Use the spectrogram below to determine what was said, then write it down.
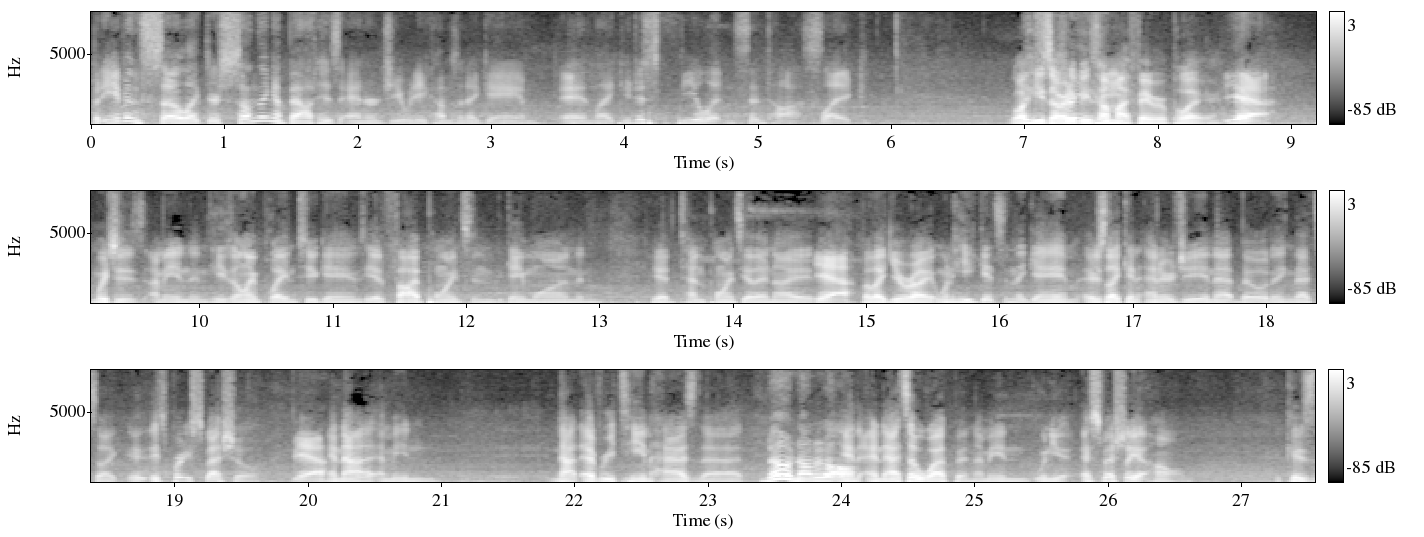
But even so, like there's something about his energy when he comes in a game, and like you just feel it in Cintas. Like, Well, he's already crazy. become my favorite player, yeah, which is, I mean, and he's only played in two games. He had five points in game one, and he had ten points the other night. yeah, But like you're right, when he gets in the game, there's like an energy in that building that's like it, it's pretty special. yeah. And not, I mean, not every team has that, no, not at all. and and that's a weapon. I mean, when you, especially at home, because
